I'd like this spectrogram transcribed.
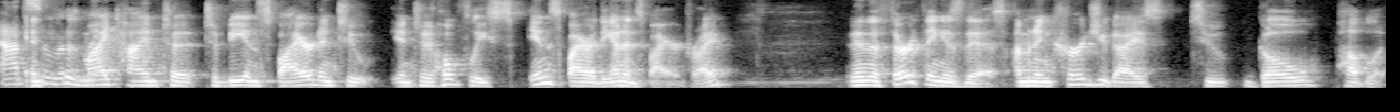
Absolutely. And this is my time to to be inspired and to and to hopefully inspire the uninspired, right? And then the third thing is this: I'm going to encourage you guys to go public.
